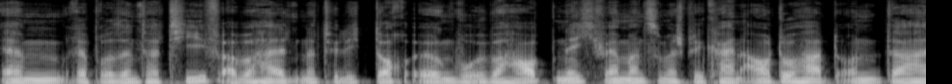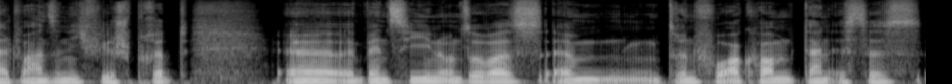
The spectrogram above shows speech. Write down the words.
ähm, repräsentativ, aber halt natürlich doch irgendwo überhaupt nicht. Wenn man zum Beispiel kein Auto hat und da halt wahnsinnig viel Sprit, äh, Benzin und sowas ähm, drin vorkommt, dann ist das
